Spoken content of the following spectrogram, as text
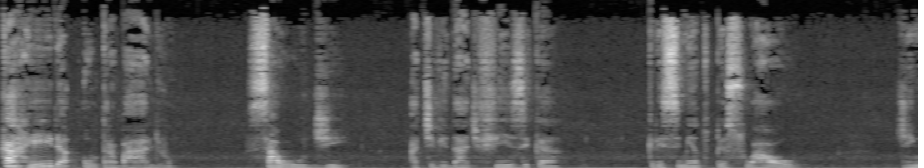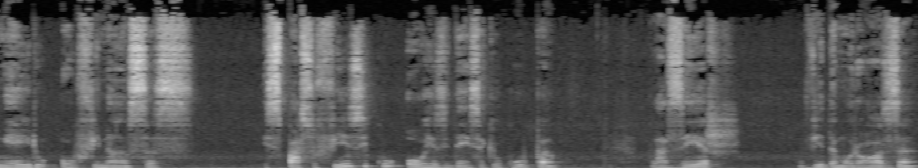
carreira ou trabalho, saúde, atividade física, crescimento pessoal, dinheiro ou finanças, espaço físico ou residência que ocupa, lazer, vida amorosa.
